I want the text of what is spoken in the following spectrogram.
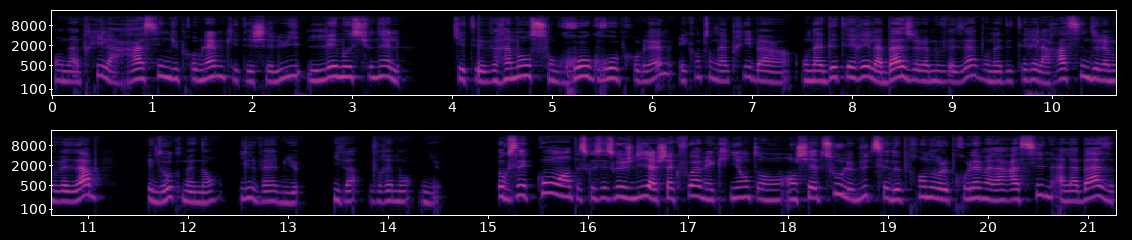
On a pris la racine du problème qui était chez lui l'émotionnel, qui était vraiment son gros gros problème. Et quand on a pris, ben, on a déterré la base de la mauvaise herbe, on a déterré la racine de la mauvaise herbe. Et donc maintenant, il va mieux. Il va vraiment mieux. Donc c'est con, hein, parce que c'est ce que je dis à chaque fois à mes clientes en, en shiatsu. Le but, c'est de prendre le problème à la racine, à la base,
